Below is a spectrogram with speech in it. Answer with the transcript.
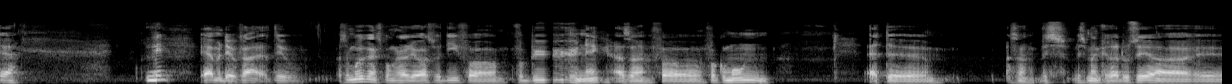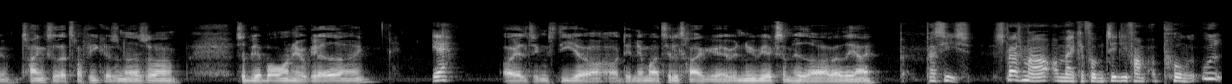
Ja. Men, ja, men det er jo klart, det er jo, som udgangspunkt har det jo også værdi for, for byen, ikke? Altså for, for kommunen, at, øh, altså, hvis, hvis man kan reducere øh, trængsel og trafik og sådan noget, så, så bliver borgerne jo gladere, ikke? Ja, Og alting stiger, og det er nemmere at tiltrække øh, nye virksomheder, og hvad ved jeg. præcis. Spørgsmålet er, om man kan få dem til ligefrem at punge ud,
